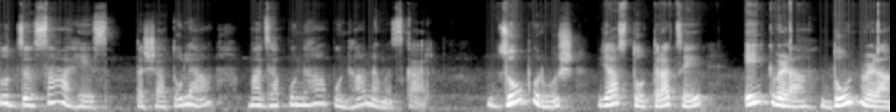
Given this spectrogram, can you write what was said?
तू जसा आहेस तशा तुला माझा पुन्हा पुन्हा नमस्कार. जो पुरुष या स्तोत्राचे एक वेळा दोन वेळा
